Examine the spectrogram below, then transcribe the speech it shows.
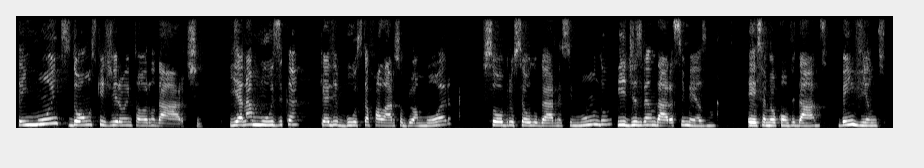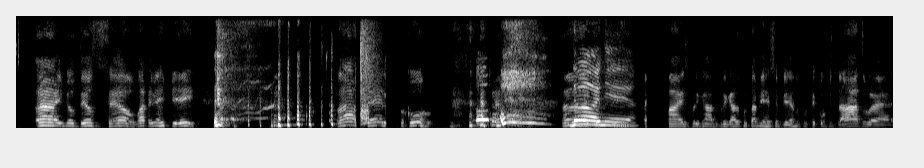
Tem muitos dons que giram em torno da arte. E é na música que ele busca falar sobre o amor, sobre o seu lugar nesse mundo e desvendar a si mesmo. Esse é meu convidado. Bem-vindo. Ai, meu Deus do céu. Até me arrepiei. ah, sério, socorro. Dani. Mas obrigado, obrigado por estar me recebendo, por ter convidado. É,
